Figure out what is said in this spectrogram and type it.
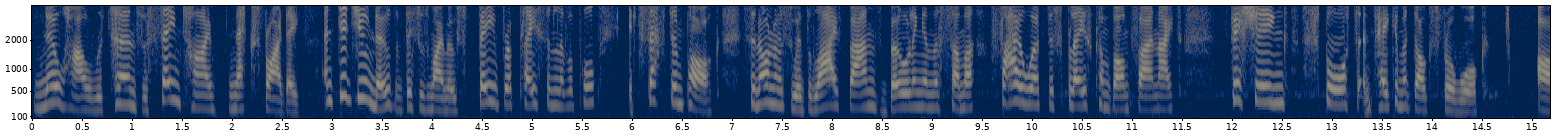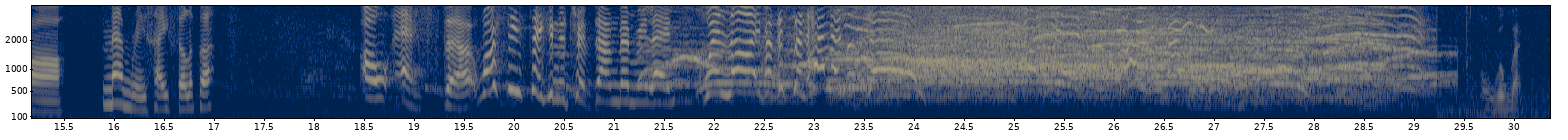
Know How returns the same time next Friday. And did you know that this was my most favourite place in Liverpool? It's Sefton Park, synonymous with live bands, bowling in the summer, firework displays come bonfire night, fishing, sport and taking my dogs for a walk. Ah, memories, hey Philippa? Oh, Esther, while she's taking a trip down memory lane, we're live will then.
